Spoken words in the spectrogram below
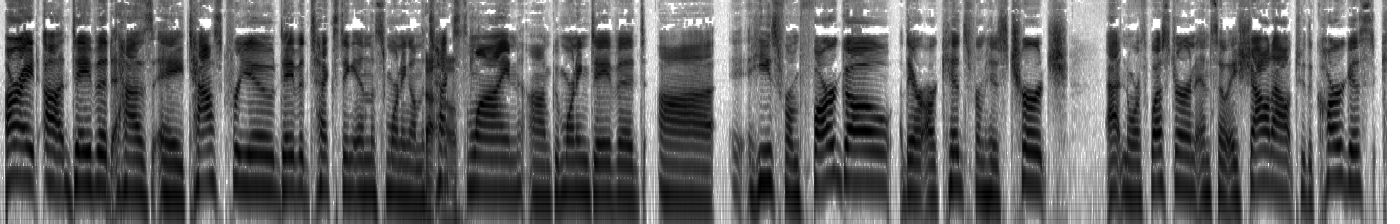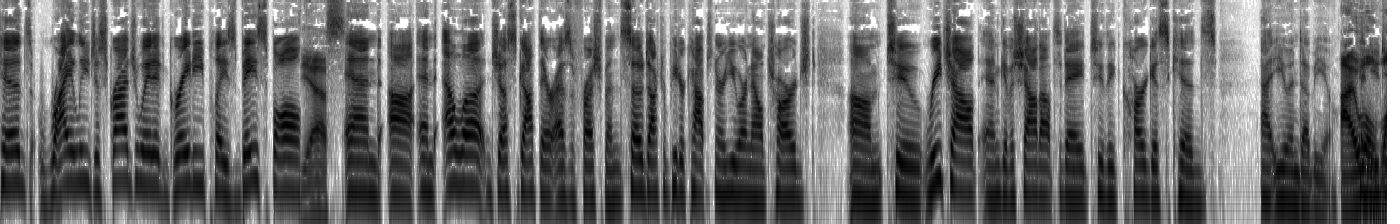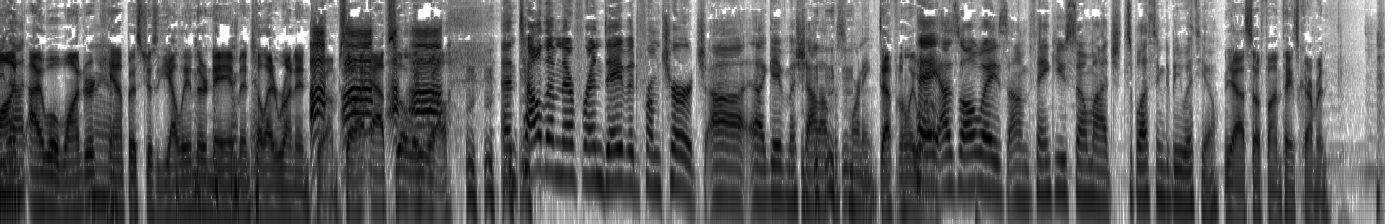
All right, uh, David has a task for you. David texting in this morning on the Uh-oh. text line. Um, good morning, David. Uh, he's from Fargo. There are kids from his church at Northwestern, and so a shout out to the Cargus kids. Riley just graduated. Grady plays baseball. Yes. and uh, and Ella just got there as a freshman. So, Dr. Peter Kapsner, you are now charged um, to reach out and give a shout out today to the Cargus kids at UNW. I Can will you do wan- that? I will wander yeah. campus just yelling their name until I run into them. So I absolutely will. and tell them their friend David from church uh, uh, gave him a shout out this morning. Definitely Hey, will. as always, um, thank you so much. It's a blessing to be with you. yeah, so fun. Thanks, Carmen.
